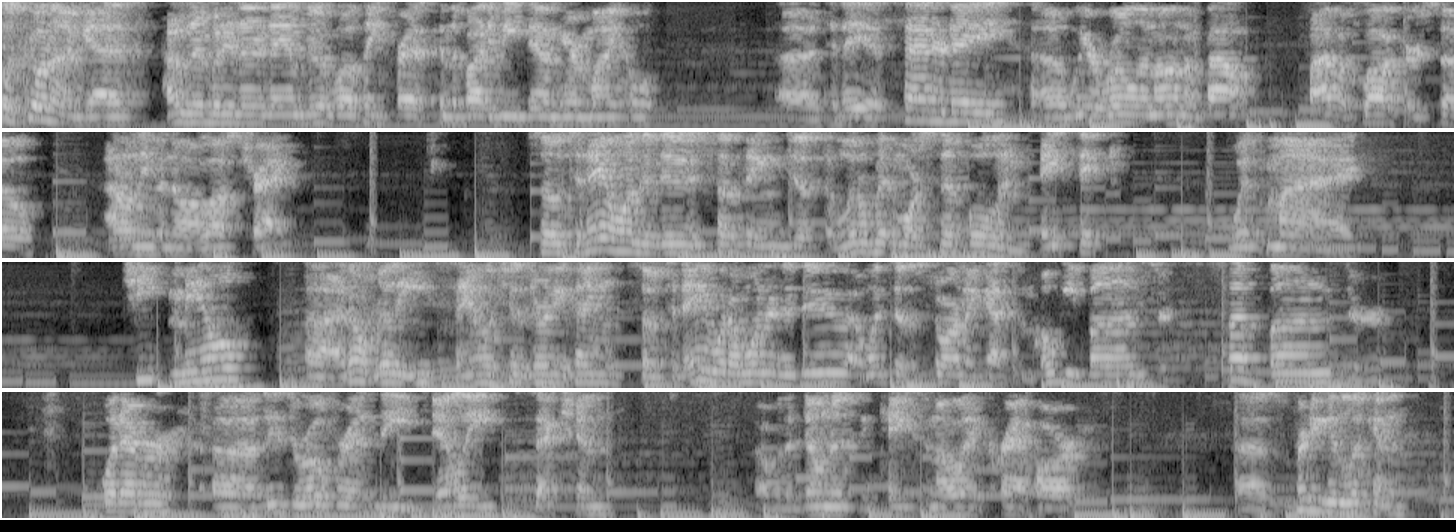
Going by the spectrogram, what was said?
what's going on, guys? How's everybody doing today? I'm doing well. Thank you for asking. The Body Beatdown here, Michael. Uh, today is Saturday. Uh, we are rolling on about 5 o'clock or so. I don't even know. I lost track. So today I wanted to do something just a little bit more simple and basic with my cheap meal. Uh, I don't really eat sandwiches or anything. So today what I wanted to do, I went to the store and I got some hoagie buns or sub buns or whatever. Uh, these are over in the deli section, where the donuts and cakes and all that crap are. Uh, some pretty good looking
